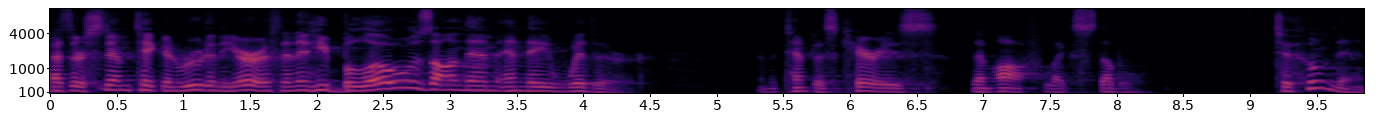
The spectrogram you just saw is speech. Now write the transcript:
has their stem taken root in the earth, and then he blows on them and they wither. And the tempest carries them off like stubble. To whom then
